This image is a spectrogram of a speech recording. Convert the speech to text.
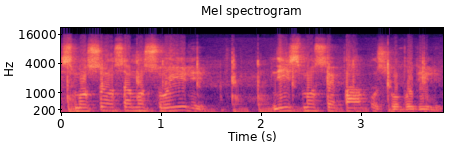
Smo se osamosvojili, nismo se pa osvobodili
